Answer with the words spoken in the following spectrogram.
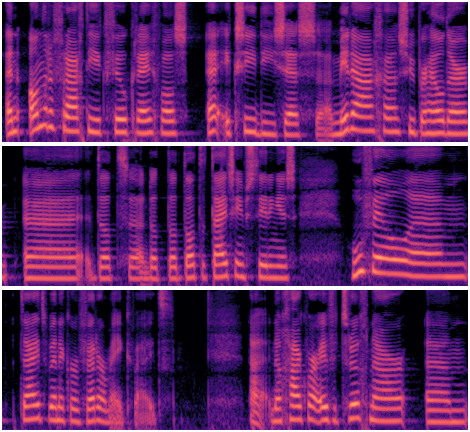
Een andere vraag die ik veel kreeg was: ik zie die zes uh, middagen, super helder, uh, dat, dat, dat dat de tijdsinvestering is. Hoeveel um, tijd ben ik er verder mee kwijt? Nou, dan ga ik weer even terug naar um,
